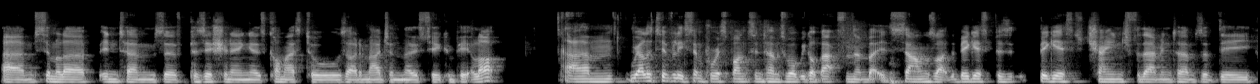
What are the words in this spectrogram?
Um, similar in terms of positioning as commerce tools, I'd imagine those two compete a lot um, relatively simple response in terms of what we got back from them, but it sounds like the biggest biggest change for them in terms of the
